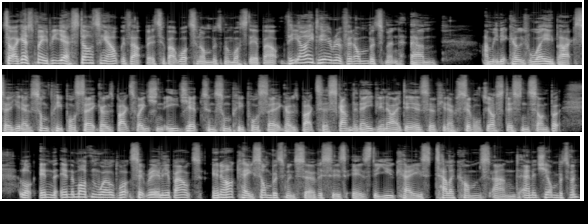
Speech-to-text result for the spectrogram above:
So, I guess maybe, yeah, starting out with that bit about what's an ombudsman, what's they about. The idea of an ombudsman, um, I mean, it goes way back to, you know, some people say it goes back to ancient Egypt, and some people say it goes back to Scandinavian ideas of, you know, civil justice and so on. But look, in in the modern world, what's it really about? In our case, Ombudsman Services is the UK's telecoms and energy ombudsman.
